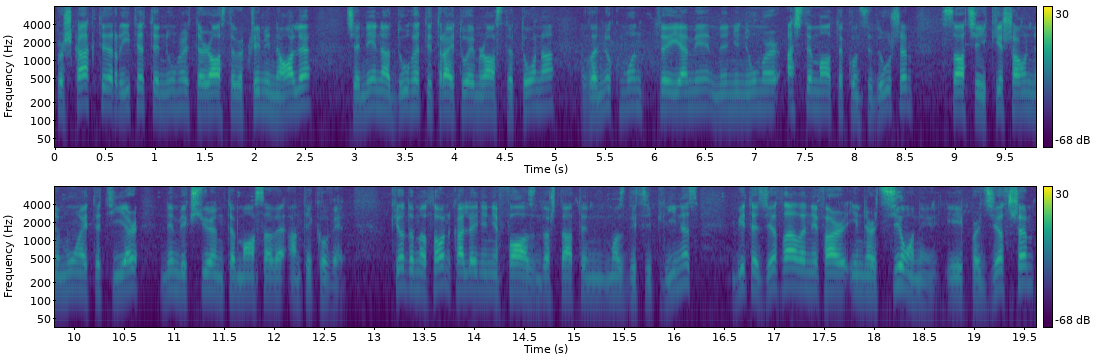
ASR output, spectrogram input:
Për shkak të rritjes të numrit të rasteve kriminale që ne na duhet t'i trajtojmë rastet tona dhe nuk mund të jemi me një numër aq të madh të konsiderueshëm sa që i kisha unë në muajt e tjerë në mbikëqyrjen të masave anti-Covid. Kjo domethënë kaloi në një fazë ndoshta të mosdisiplinës, mbi të gjitha edhe një farë inercioni i përgjithshëm,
